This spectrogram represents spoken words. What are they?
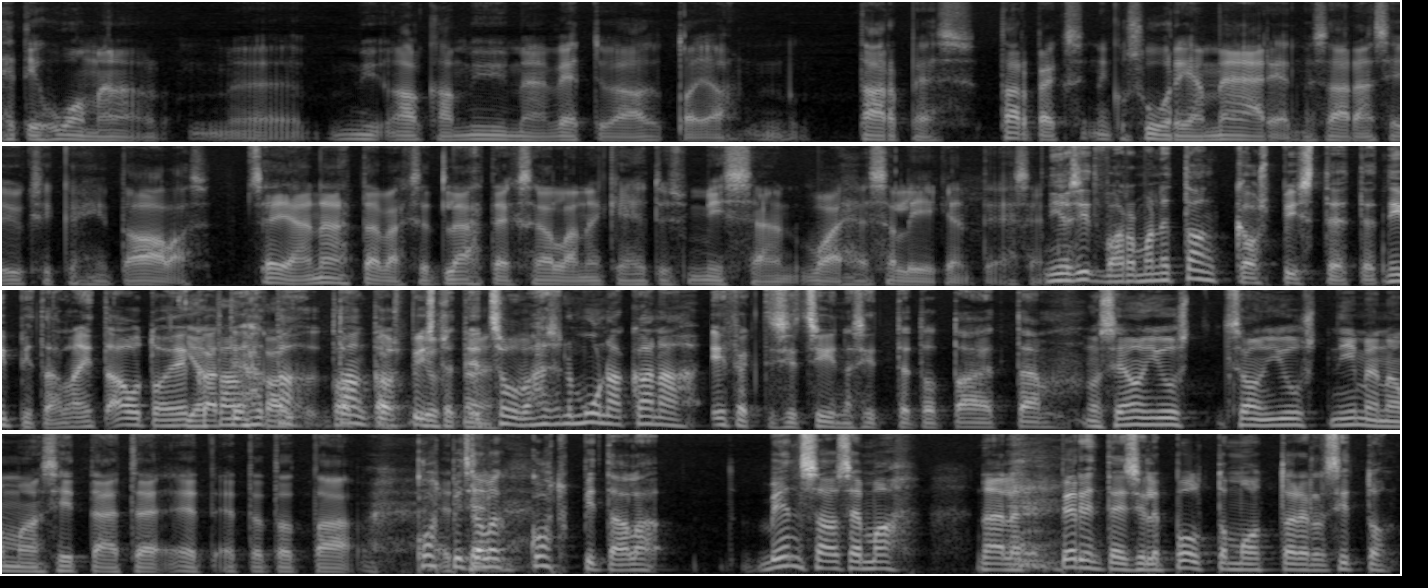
heti huomenna my, alkaa myymään vetyautoja tarpeeksi, tarpeeksi niin suuria määriä, että me saadaan se yksikköhinta alas. Se jää nähtäväksi, että lähteekö sellainen kehitys missään vaiheessa liikenteeseen. Niin ja sitten varmaan ne tankkauspisteet, että niin pitää olla niitä autoja eikä tankka- tehdä ta- tankkauspisteet. Että se on vähän sellainen munakana-efekti sit siinä sitten. Tota, että no se on, just, se on just nimenomaan sitä, että, että, että tota, kohta, pitää se... olla, kohta pitää olla bensa-asema näille perinteisille polttomoottoreille, sitten on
